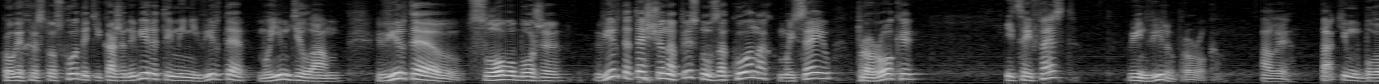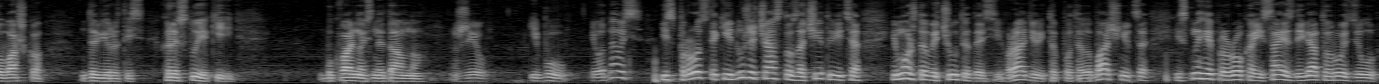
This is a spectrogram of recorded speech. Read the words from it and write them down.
коли Христос ходить і каже: не вірите мені, вірте моїм ділам, вірте в Слово Боже, вірте те, що написано в законах Мойсею, пророки. І цей фест він вірив пророкам. Але так йому було важко довіритись Христу, який буквально ось недавно жив і був І одне ось із пророцтв, які дуже часто зачитуються, і можете ви чути десь і в радіо, і по телебаченню. Це із книги пророка Ісаї з 9 розділу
